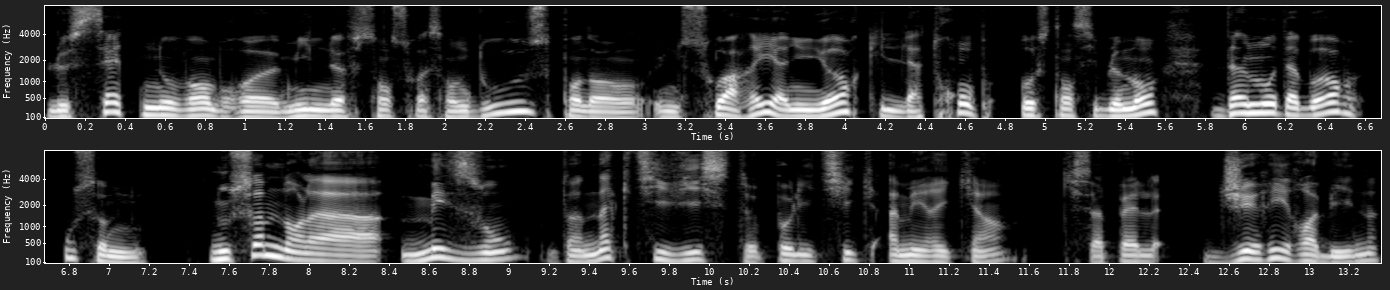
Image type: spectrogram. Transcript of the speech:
Le 7 novembre 1972, pendant une soirée à New York, il la trompe ostensiblement. D'un mot d'abord, où sommes-nous? Nous sommes dans la maison d'un activiste politique américain qui s'appelle Jerry Rubin,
